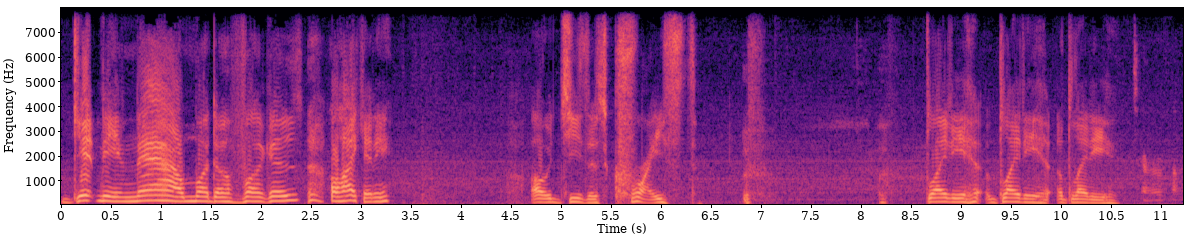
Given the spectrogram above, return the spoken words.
get me now, motherfuckers! Oh, hi, Kenny. Oh, Jesus Christ. Blighty, Blighty, Blighty, Terrifying.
